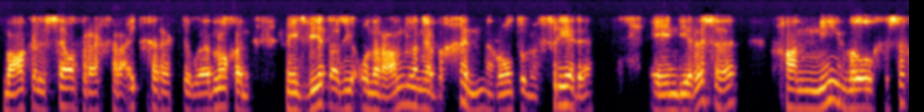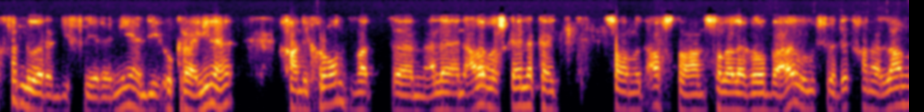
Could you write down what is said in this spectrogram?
maak hulle self reg vir uitgerekte oorlog en mense weet as die onderhandelinge begin rondom 'n vrede en die Russe gaan nie wil gesig verloor in die vrede nie en die Oekraïne gaan die grond wat um, hulle in alle waarskynlikheid sal moet afstaan sal hulle wil behou so dit gaan 'n lang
